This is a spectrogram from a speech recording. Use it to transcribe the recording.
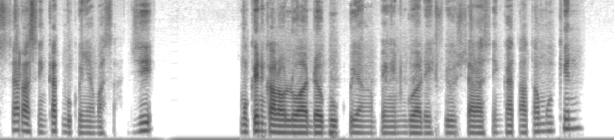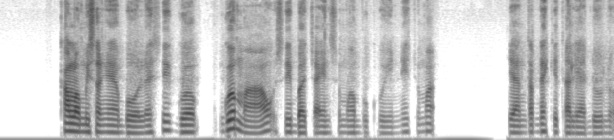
secara singkat bukunya Mas Aji mungkin kalau lu ada buku yang pengen gue review secara singkat atau mungkin kalau misalnya boleh sih gue gue mau sih bacain semua buku ini. Cuma ya ntar deh kita lihat dulu.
